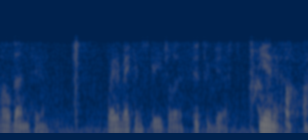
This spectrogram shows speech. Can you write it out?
well done, Tim. Way to make him speechless. it's a gift. you know.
